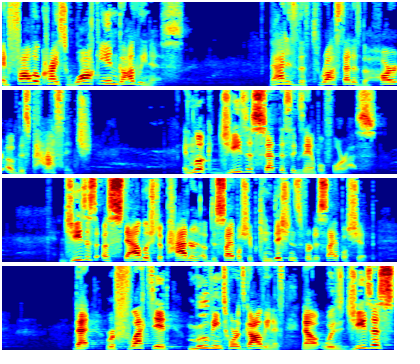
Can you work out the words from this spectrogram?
and follow Christ, walk in godliness. That is the thrust, that is the heart of this passage. And look, Jesus set this example for us. Jesus established a pattern of discipleship, conditions for discipleship that reflected moving towards godliness. Now, was Jesus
